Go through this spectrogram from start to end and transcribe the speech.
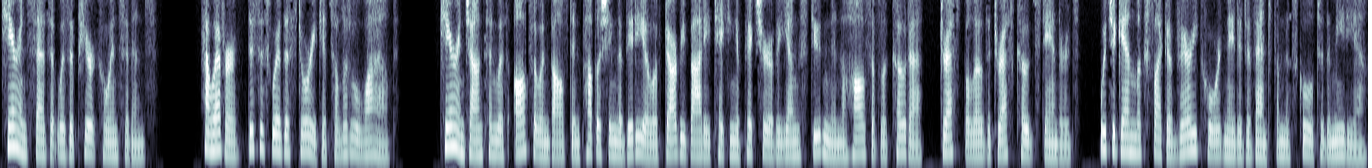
Karen says it was a pure coincidence. However, this is where the story gets a little wild. Karen Johnson was also involved in publishing the video of Darbi Boddy taking a picture of a young student in the halls of Lakota, dressed below the dress code standards, which again looks like a very coordinated event from the school to the media.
